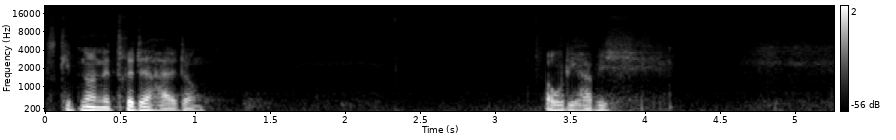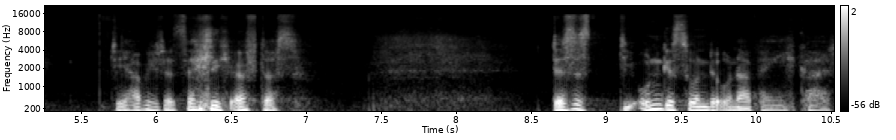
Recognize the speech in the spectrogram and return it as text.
Es gibt noch eine dritte Haltung. Oh, die habe ich, die habe ich tatsächlich öfters. Das ist die ungesunde Unabhängigkeit.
